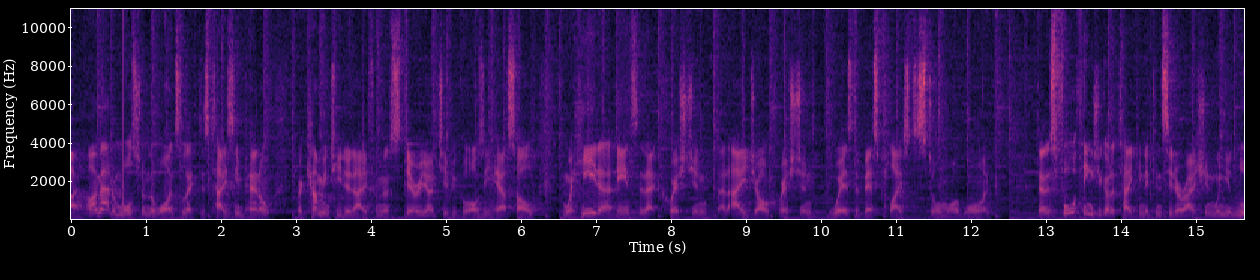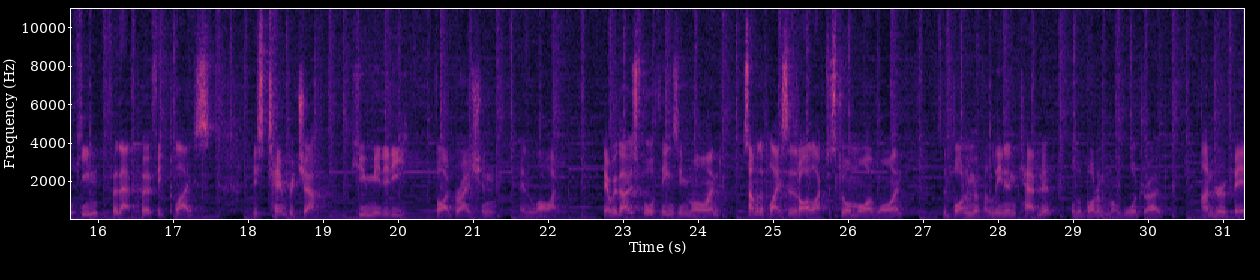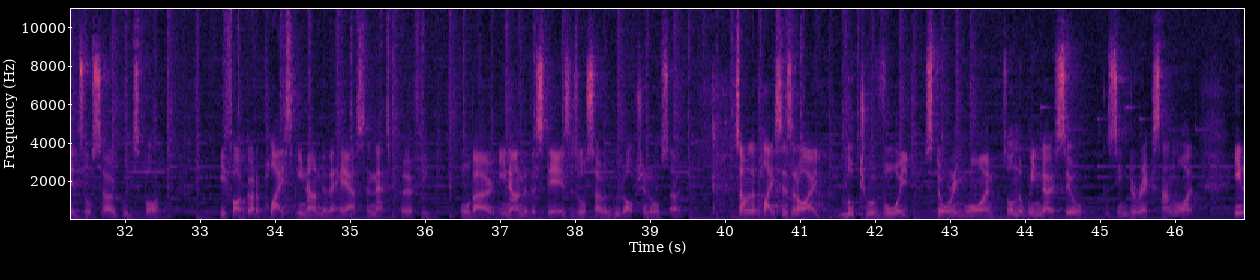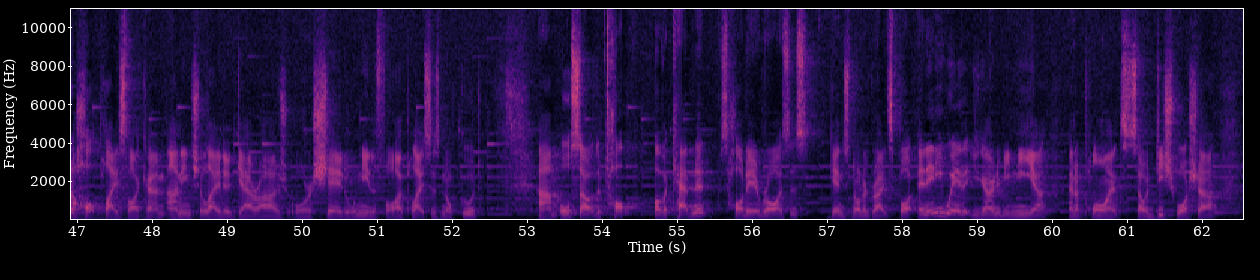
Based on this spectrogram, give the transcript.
Hi, I'm Adam Walls from the Wine Selectors Tasting Panel. We're coming to you today from a stereotypical Aussie household and we're here to answer that question, that age-old question, where's the best place to store my wine? Now there's four things you've got to take into consideration when you're looking for that perfect place. Is temperature, humidity, vibration and light. Now with those four things in mind, some of the places that I like to store my wine the bottom of a linen cabinet or the bottom of my wardrobe. Under a bed's also a good spot. If I've got a place in under the house, then that's perfect. Although in under the stairs is also a good option also. Some of the places that I look to avoid storing wine is on the windowsill because it's in direct sunlight. In a hot place like an uninsulated garage or a shed or near the fireplace is not good. Um, also at the top of a cabinet, because hot air rises, Again, it's not a great spot. And anywhere that you're going to be near an appliance, so a dishwasher,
